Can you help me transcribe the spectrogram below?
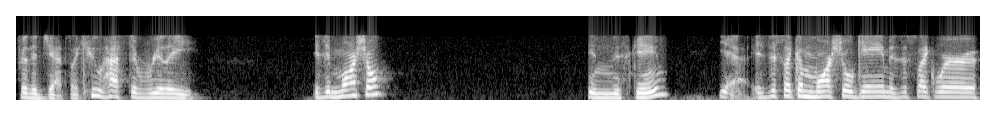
for the Jets? Like who has to really Is it Marshall? In this game, Yeah. Is this like a Marshall game? Is this like where,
